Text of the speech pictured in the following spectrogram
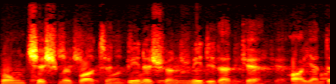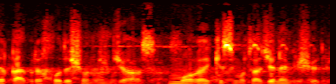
با اون چشم باطن بینشون می‌دیدن که آینده قبر خودشون اونجاست. اون موقع کسی متوجه نمی‌شده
